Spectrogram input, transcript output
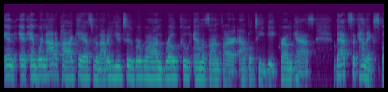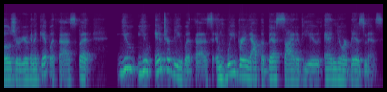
and, and and we're not a podcast we're not a youtuber we're on roku amazon fire apple tv chromecast that's the kind of exposure you're going to get with us but you you interview with us and we bring out the best side of you and your business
